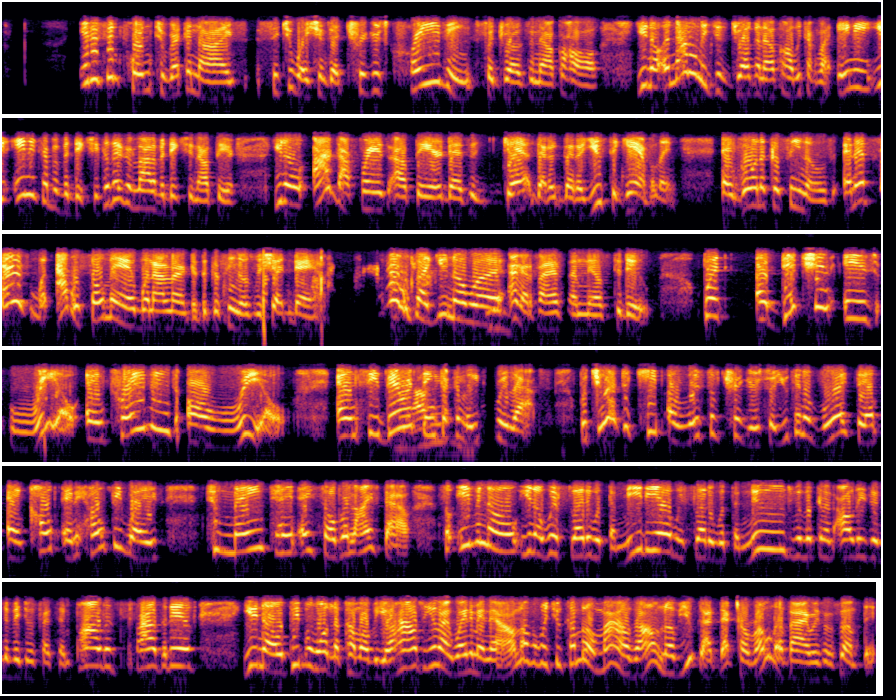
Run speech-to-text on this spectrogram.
it is important to recognize situations that triggers cravings for drugs and alcohol. You know, and not only just drug and alcohol. We talk about any any type of addiction because there's a lot of addiction out there. You know, I got friends out there that's a, that are, that are used to gambling and going to casinos. And at first, I was so mad when I learned that the casinos were shutting down. I was like, you know what? I got to find something else to do. But addiction is real and cravings are real. And see, there are things that can lead to relapse. But you have to keep a list of triggers so you can avoid them and cope in healthy ways to maintain a sober lifestyle. So even though, you know, we're flooded with the media, we're flooded with the news, we're looking at all these individuals testing positive, you know, people wanting to come over your house, and you're like, wait a minute now, I don't know what you coming on my house. I don't know if you got that coronavirus or something.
